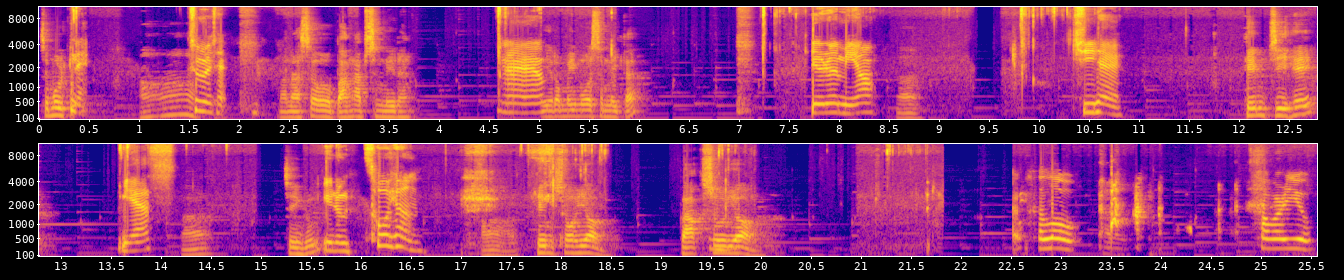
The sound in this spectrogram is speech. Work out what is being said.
스물 네. 아 스물셋. 만나서 반갑습니다 네, 이름이 무엇입니까? 이름이요? 아, 지혜. 김지혜 Yes. 아, 친구 이름 소현. 아, 김소영 박수영 hello. How are you?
